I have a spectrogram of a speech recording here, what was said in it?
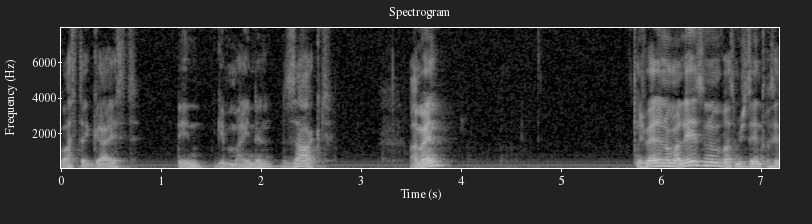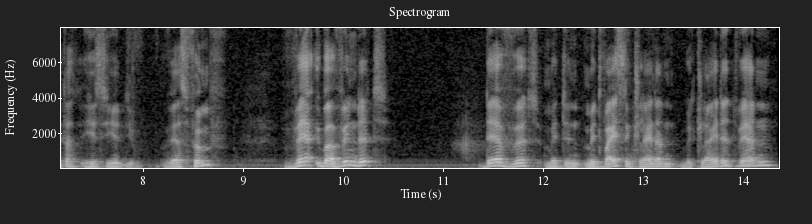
was der Geist den Gemeinden sagt. Amen. Ich werde nochmal lesen, was mich sehr interessiert hat. Hier ist hier die Vers 5. Wer überwindet, der wird mit, den, mit weißen Kleidern bekleidet werden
